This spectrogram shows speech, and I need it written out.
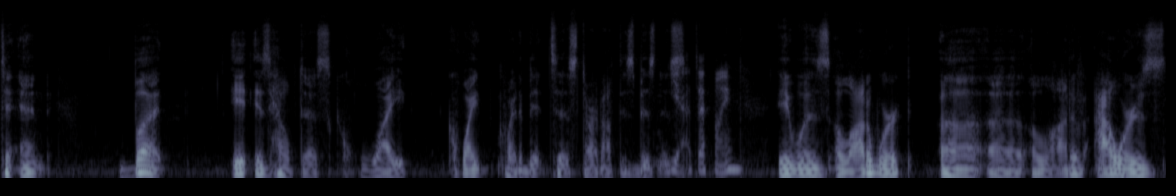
to end. But it has helped us quite, quite, quite a bit to start off this business. yeah, definitely. It was a lot of work, uh, uh, a lot of hours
